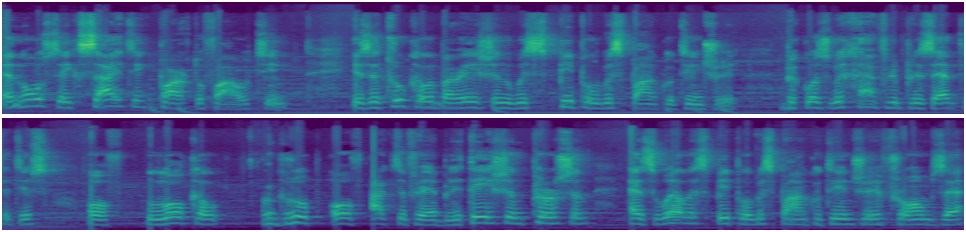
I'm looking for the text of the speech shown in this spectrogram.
and also exciting part of our team is a true collaboration with people with spinal cord injury because we have representatives of local group of active rehabilitation person as well as people with spinal cord injury from the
